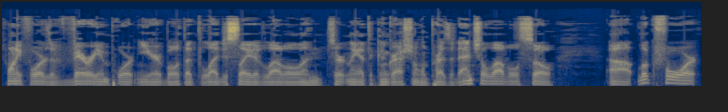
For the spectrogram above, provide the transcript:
24 is a very important year, both at the legislative level and certainly at the congressional and presidential level. So uh, look for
